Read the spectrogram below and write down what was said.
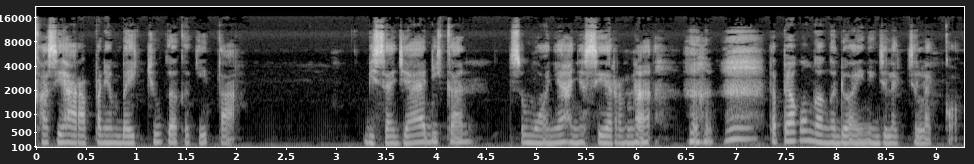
kasih harapan yang baik juga ke kita. Bisa jadi kan, semuanya hanya sirna. Tapi aku nggak ngedoain yang jelek-jelek kok.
